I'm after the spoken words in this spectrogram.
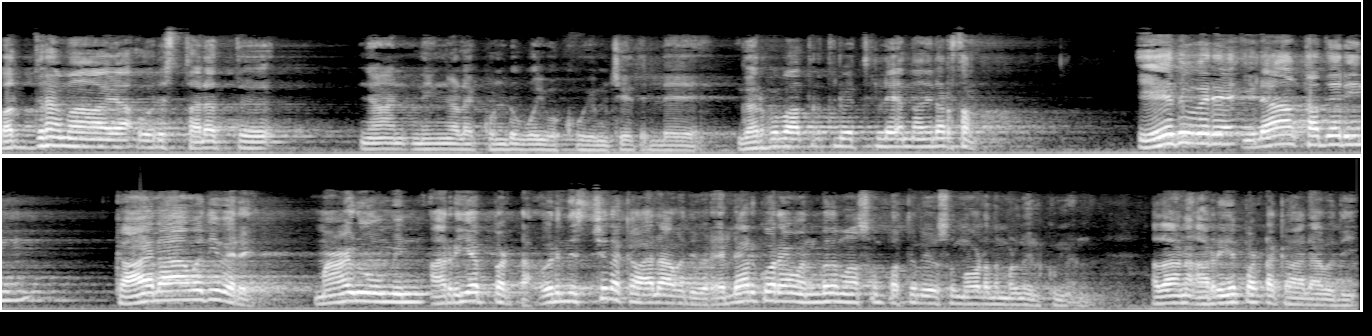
ഭദ്രമായ ഒരു സ്ഥലത്ത് ഞാൻ നിങ്ങളെ കൊണ്ടുപോയി വെക്കുകയും ചെയ്തില്ലേ? ഗർഭപാത്രത്തിൽ വെച്ചില്ലേ എന്നതിന്റെ അർത്ഥം. ഏതുവരെ ഇലാ ഖദരിൻ കാലാവധി വരെ മാഴൂമിൻ അറിയപ്പെട്ട ഒരു നിശ്ചിത കാലാവധി വരെ എല്ലാവർക്കും അറിയാം ഒൻപത് മാസം പത്ത് ദിവസവും അവിടെ നമ്മൾ നിൽക്കുമെന്ന്. അതാണ് അറിയപ്പെട്ട കാലാവധി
